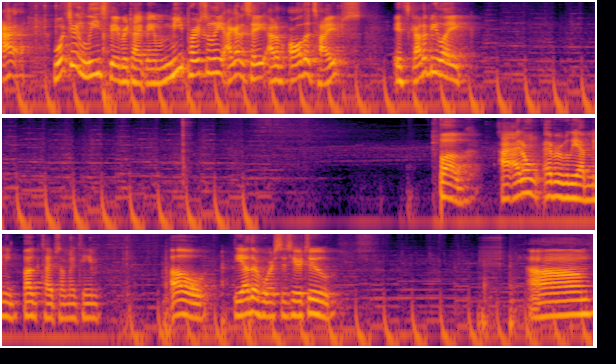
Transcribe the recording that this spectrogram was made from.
I, what's your least favorite typing? Me personally, I gotta say, out of all the types, it's gotta be like bug. I, I don't ever really have many bug types on my team. Oh, the other horse is here too. Um,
